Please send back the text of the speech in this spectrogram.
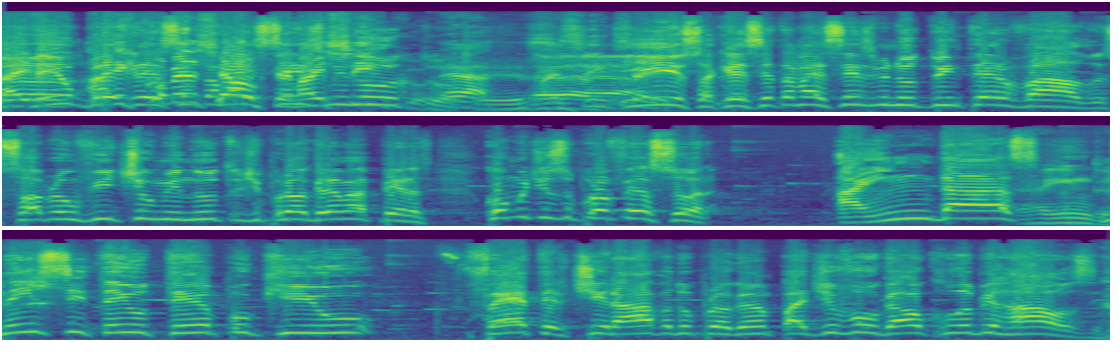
Aí vem o break acrescenta comercial, mais seis cinco. É, mais cinco, seis. Isso, acrescenta mais 6 minutos do intervalo. Sobram 21 minutos de programa apenas. Como diz o professor, ainda, Ainda. nem citei o tempo que o Fetter tirava do programa para divulgar o Clubhouse.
